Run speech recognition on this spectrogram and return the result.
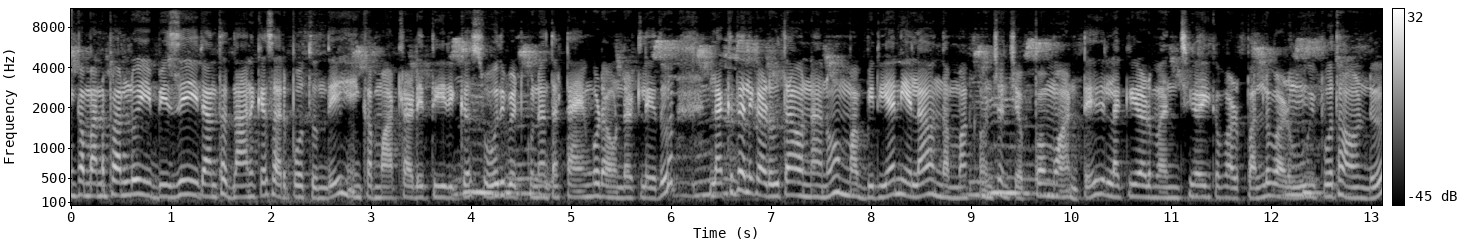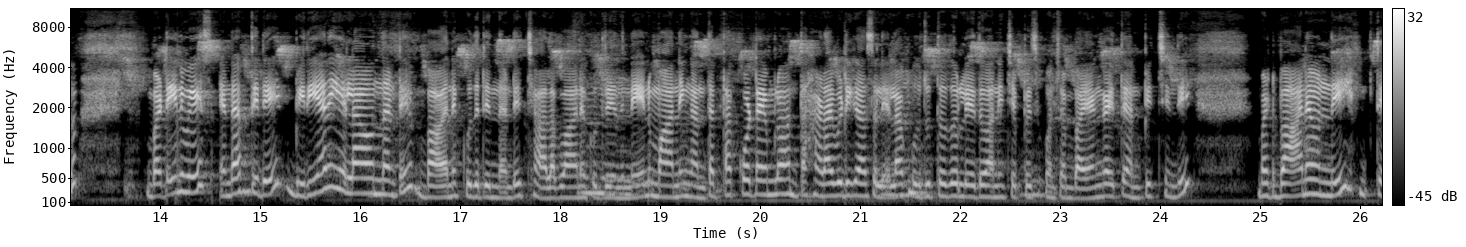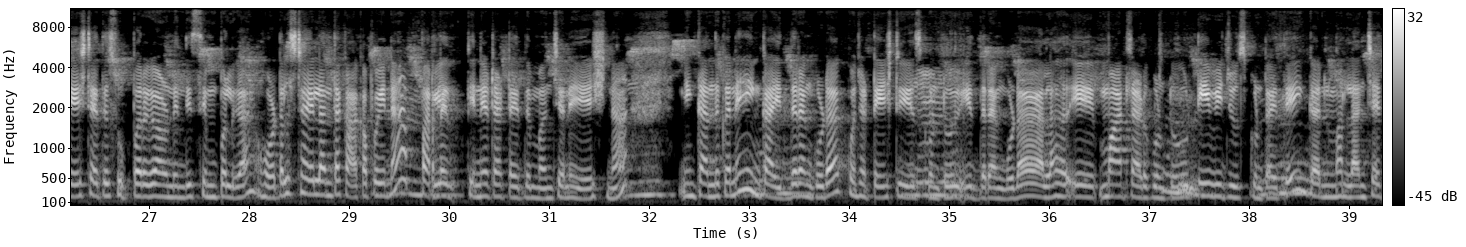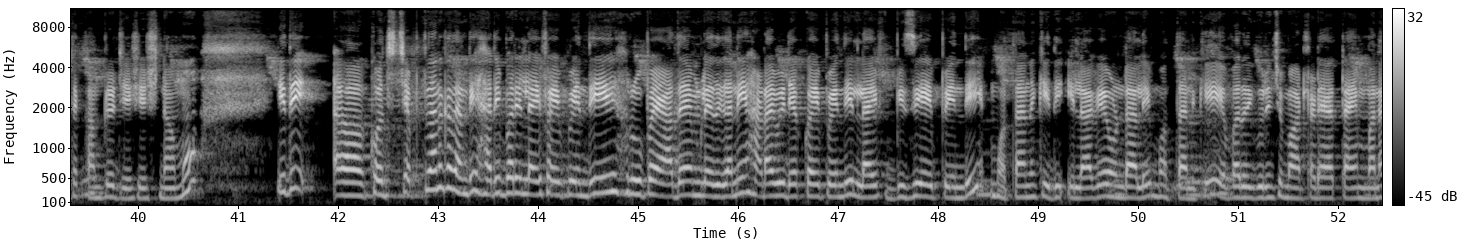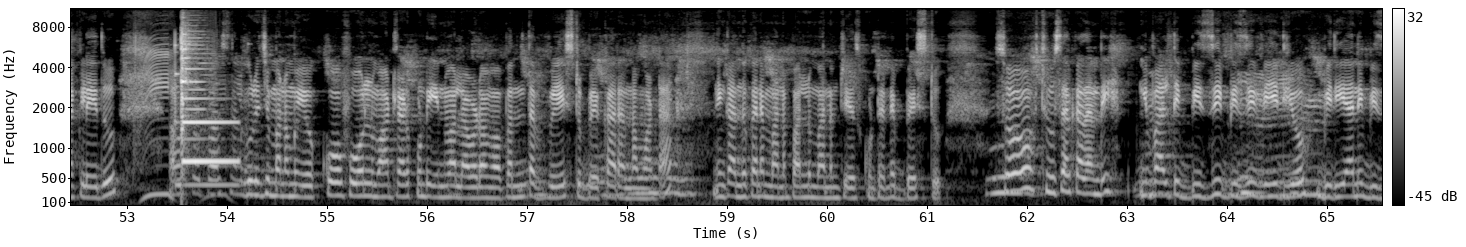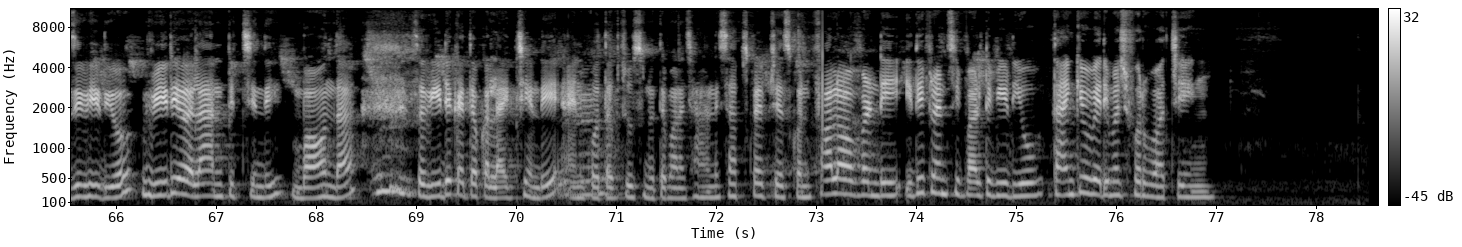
ఇంకా మన పనులు ఈ బిజీ ఇదంతా దానికే సరిపోతుంది. ఇంకా మాట్లాడి తీరిగ్గా సోది పెట్టుకునేంత టైం కూడా ఉండట్లేదు. లక్కీ తల్లికి అడుగుతా ఉన్నాను మా బిర్యానీ ఎలా ఉందమ్మా? కొంచెం చెప్పమ్మా అంటే లక్కీ వాడు మంచిగా ఇంకా వాడు పనులు వాడు ఊగిపోతా ఉండు. But anyways end of the day biryani ఎలా ఉందంటే బాగానే కుదిరిందండి. చాలా బాగానే కుదిరింది. నేను మార్నింగ్ అంత తక్కువ టైంలో అంత హడావిడిగా అసలు ఎలా కుదురుతుందో లేదో అని చెప్పేసి కొంచెం భయంగా అయితే అనిపించింది. బట్ బాగానే ఉంది. టేస్ట్ అయితే సూపర్గా ఉండింది సింపుల్గా. హోటల్ స్టైల్ అంతా కాకపోయినా పర్లేదు తినేటట్టు అయితే మంచిగానే చేసిన. ఇంకా అందుకనే ఇంకా ఇద్దరం కూడా కొంచెం టేస్ట్ చేసుకుంటూ ఇద్దరం కూడా అలా మాట్లాడుకుంటూ టీవీ చూసుకుంటూ అయితే ఇంకా మన లంచ్ అయితే కంప్లీట్ చేసేసినాము. ఇది కొంచెం చెప్తున్నాను కదండి హరిబరి లైఫ్ అయిపోయింది రూపాయి ఆదాయం లేదు కానీ హడావిడి ఎక్కువ అయిపోయింది లైఫ్ బిజీ అయిపోయింది. మొత్తానికి ఇది ఇలాగే ఉండాలి. మొత్తానికి ఎవరి గురించి మాట్లాడే టైం మనకు లేదు. పర్సనల్ గురించి మనం ఎక్కువ ఫోన్లు మాట్లాడుకుంటూ ఇన్వాల్వ్ అవ్వడం అవంతా వేస్ట్ బేకార్ అన్నమాట. ఇంకా అందుకనే మన పనులు మనం చేసుకుంటేనే బెస్ట్. సో చూసారు కదండి ఇవాళ busy busy video biryani busy video. Video ఎలా అనిపించింది? బాగుందా? సో వీడియోకి అయితే ఒక లైక్ చేయండి. అండ్ కొత్తగా చూసినైతే మన ఛానల్ని సబ్స్క్రైబ్ చేసుకొని ఫాలో అవ్వండి. ఇది ఫ్రెండ్స్ ఇవాళ video. Thank you very much for watching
